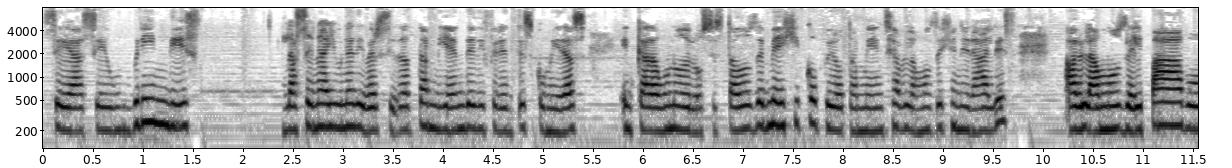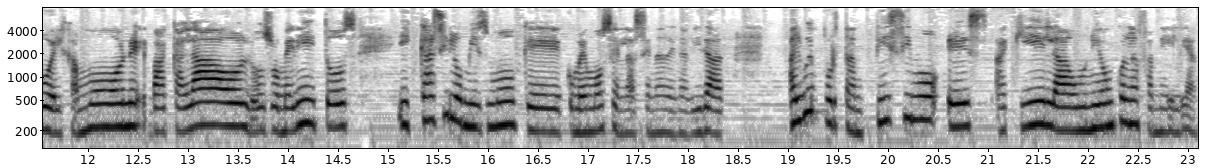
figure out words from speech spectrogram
se hace un brindis La cena hay una diversidad también de diferentes comidas en cada uno de los estados de México, pero también si hablamos de generales, hablamos del pavo, el jamón, el bacalao, los romeritos y casi lo mismo que comemos en la cena de Navidad. Algo importantísimo es aquí la unión con la familia,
